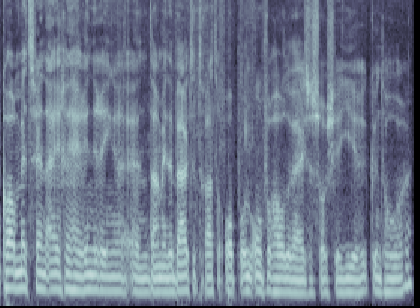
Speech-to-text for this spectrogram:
kwam met zijn eigen herinneringen en daarmee naar buiten trad op een onverholen wijze, zoals je hier kunt horen.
